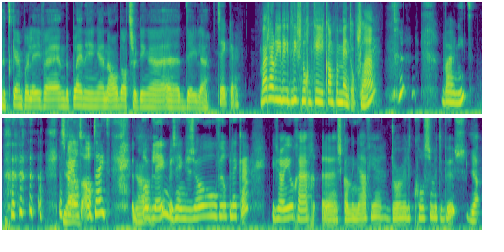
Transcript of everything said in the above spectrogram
het camperleven en de planning en al dat soort dingen eh, delen. Zeker. Waar zouden jullie het liefst nog een keer je kampement opslaan? Waar niet? dat is Ja. bij ons altijd het Ja. probleem. Er zijn zoveel plekken. Ik zou heel graag eh, Scandinavië door willen crossen met de bus. Ja,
